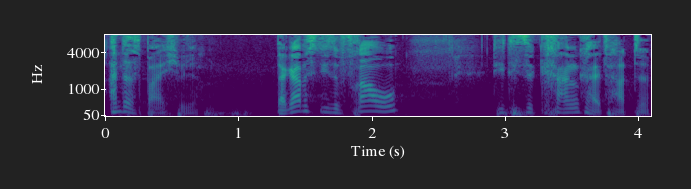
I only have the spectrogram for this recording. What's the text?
Anderes Beispiel. Da gab es diese Frau, die diese Krankheit hatte.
